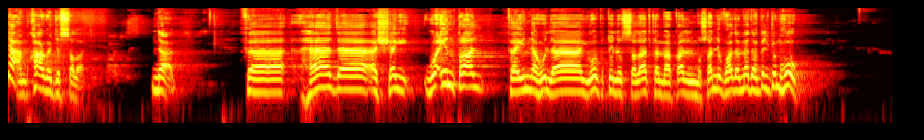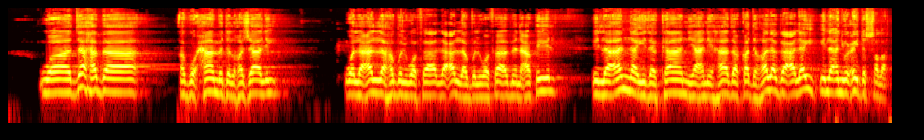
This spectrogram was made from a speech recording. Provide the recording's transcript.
نعم خارج الصلاة. نعم. فهذا الشيء وإن طال فإنه لا يبطل الصلاة كما قال المصنف. وهذا مذهب الجمهور. وذهب أبو حامد الغزالي ولعله أبو الوفاء لعل أبو الوفاء بن عقيل إلى أن إذا كان يعني هذا قد غلب عليه إلى أن يعيد الصلاة.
